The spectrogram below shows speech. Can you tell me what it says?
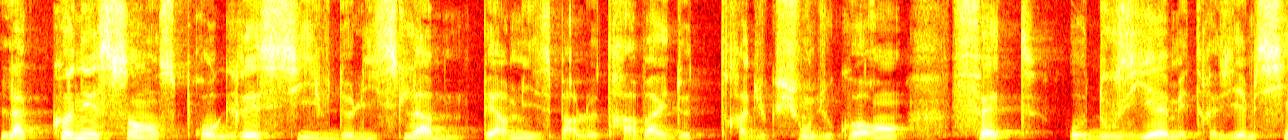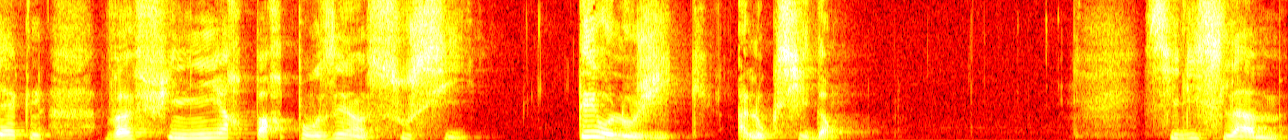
La connaissance progressive de l'islam permise par le travail de traduction du Coran fait au XIIe et XIIIe siècle va finir par poser un souci théologique à l'Occident. Si l'islam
